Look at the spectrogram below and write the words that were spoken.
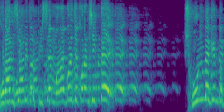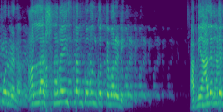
কোরআন শিখবি, তোর পিসা মানা করেছে কোরআন শিখতে? শুনবে কিন্তু পড়বে না। আল্লাহ শুনে ইসলাম কবুল করতে বলেনি। আপনি আলেমদের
